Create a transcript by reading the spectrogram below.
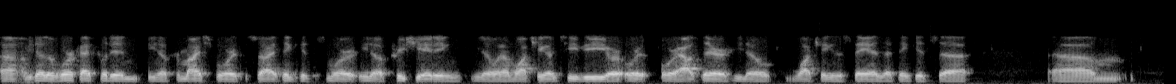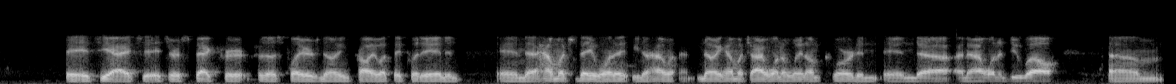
um, you know the work I put in you know for my sport. So I think it's more you know appreciating you know when I'm watching on TV or or, or out there you know watching in the stands. I think it's uh, um, it's yeah it's it's a respect for for those players knowing probably what they put in and and uh, how much they want it. You know, how knowing how much I want to win on court and and uh, and I want to do well. Um,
